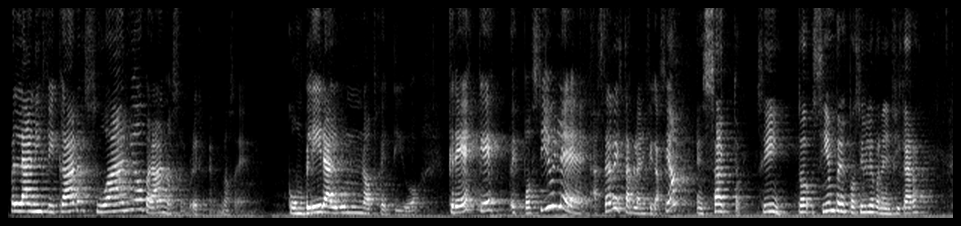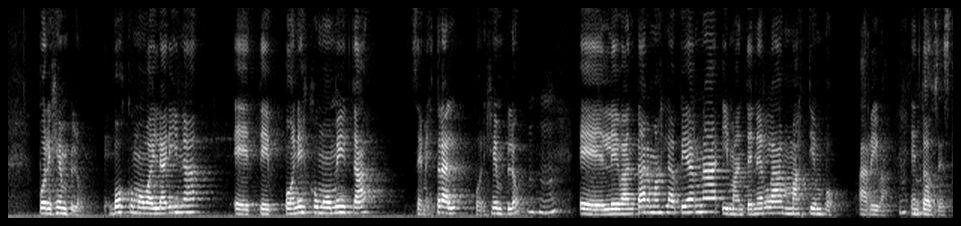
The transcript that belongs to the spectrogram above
planificar su año para, no sé, cumplir algún objetivo. ¿Crees que es posible hacer esta planificación? Exacto, sí, siempre es posible planificar. Por ejemplo, vos como bailarina eh, te pones como meta semestral, por ejemplo, eh, levantar más la pierna y mantenerla más tiempo arriba. Entonces,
